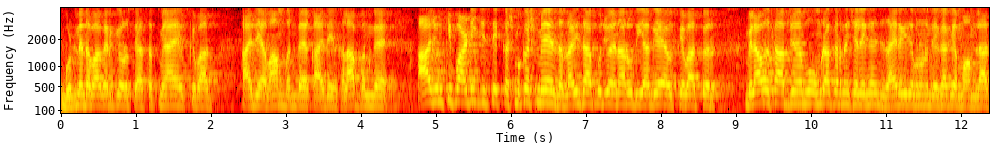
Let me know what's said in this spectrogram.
گھٹنے دبا کر کے اور سیاست میں آئے، اس کے بعد قائد عوام بن گئے، قائد انقلاب بن گئے۔ آج ان کی پارٹی جسے کشمکش میں زرداری صاحب کو جو این آر او دیا گیا ہے، اس کے بعد پھر بلاول صاحب جو ہیں وہ عمرہ کرنے چلے گئے۔ ظاہر ہے کہ جب انہوں نے دیکھا کہ معاملات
